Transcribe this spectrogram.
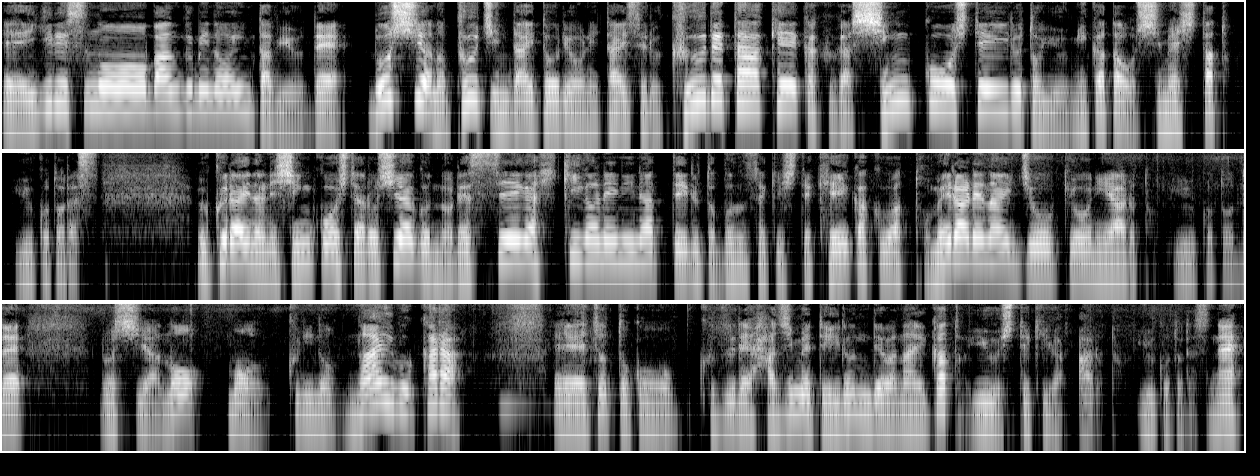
えイギリスの番組のインタビューでロシアのプーチン大統領に対するクーデター計画が進行しているという見方を示したということですウクライナに侵攻したロシア軍の劣勢が引き金になっていると分析して計画は止められない状況にあるということでロシアのもう国の内部から、え、ちょっとこう崩れ始めているんではないかという指摘があるということですね。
